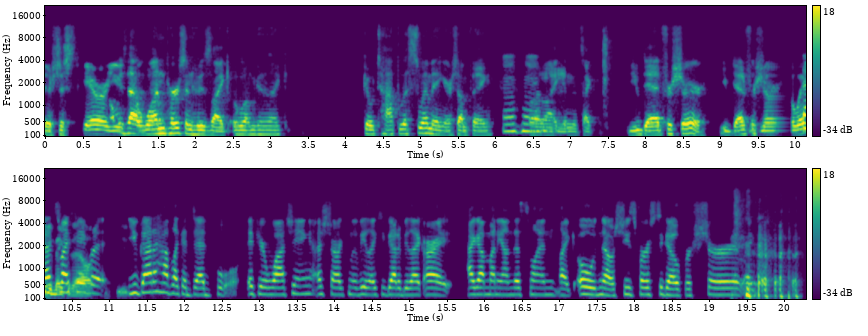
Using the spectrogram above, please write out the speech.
There's just Scare you. always that one person who's like, "Oh, I'm gonna like go topless swimming or something," Mhm. or like, Mhm. and it's like, "You dead for sure. You dead for sure." no way That's my it out. favorite. You got to have like a Deadpool. If you're watching a shark movie, like you got to be like, all right, I got money on this one. Like, oh no, she's first to go for sure. Like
